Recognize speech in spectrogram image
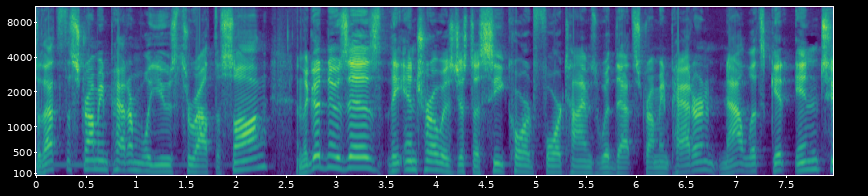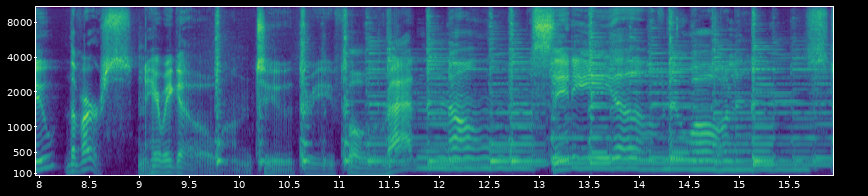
So that's the strumming pattern we'll use throughout the song. And the good news is the intro is just a C chord four times with that strumming pattern. Now let's get into the verse. And here we go. One, two, three, four. Riding on the city of New Orleans.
